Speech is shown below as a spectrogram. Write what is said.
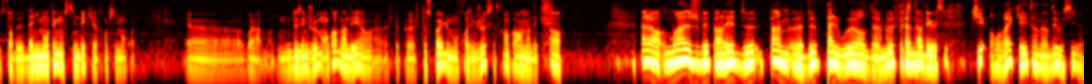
histoire d'alimenter mon Steam Deck tranquillement quoi. Euh, voilà, mon deuxième jeu, encore de l'indé, hein, je, te, je te spoil, mon troisième jeu, ce sera encore un indé. Oh. Alors, moi, je vais parler de, Palm, euh, de Palworld, Un- le petit fameux. indé aussi. Qui, en vrai, qui est un indé aussi. hein.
